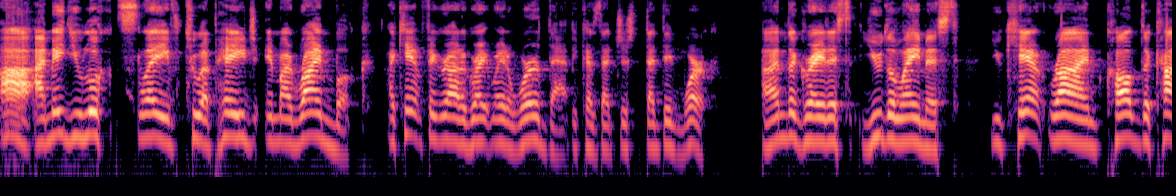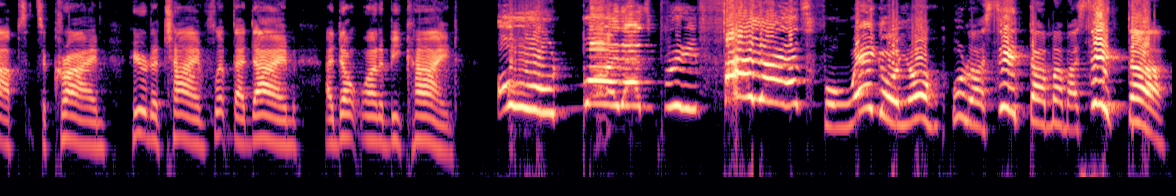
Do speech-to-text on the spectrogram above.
Ah, I made you look slave to a page in my rhyme book. I can't figure out a great way to word that because that just, that didn't work. I'm the greatest, you the lamest. You can't rhyme, called the cops, it's a crime. Here to chime, flip that dime. I don't want to be kind. Oh, boy, that's pretty fire! That's fuego, yo! Ulacita, mamacita!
